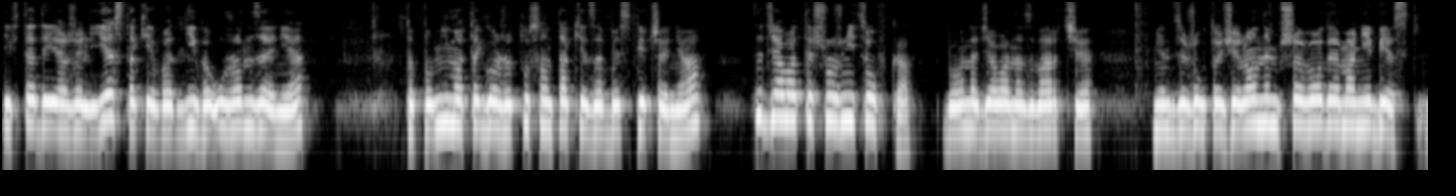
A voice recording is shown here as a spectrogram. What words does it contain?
i wtedy jeżeli jest takie wadliwe urządzenie, to pomimo tego, że tu są takie zabezpieczenia, zadziała też różnicówka, bo ona działa na zwarcie między żółto-zielonym przewodem a niebieskim.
